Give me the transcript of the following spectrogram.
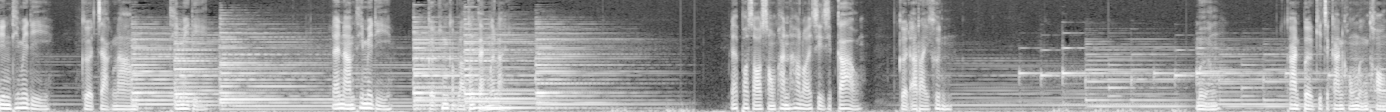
ดินที่ไม่ดี เกิดจากน้ำที่ไม่ดี และน้ำที่ไม่ดี เกิดขึ้นกับเราตั้งแต่เมื่อไหร่ และพศ 2549 เกิดอะไรขึ้นเหมือง การเปิดกิจการของเหมืองทอง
